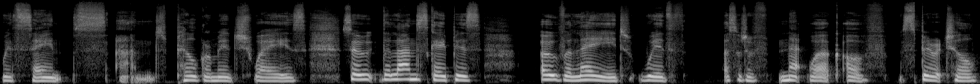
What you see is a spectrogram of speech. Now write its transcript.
with saints and pilgrimage ways. So the landscape is overlaid with a sort of network of spiritual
